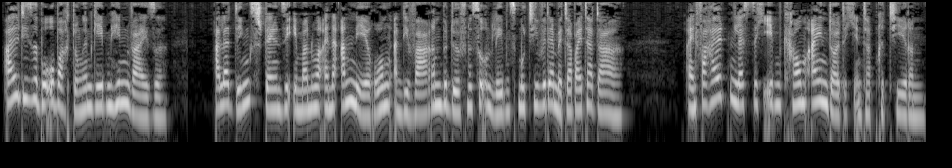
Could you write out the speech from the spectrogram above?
All diese Beobachtungen geben Hinweise. Allerdings stellen sie immer nur eine Annäherung an die wahren Bedürfnisse und Lebensmotive der Mitarbeiter dar. Ein Verhalten lässt sich eben kaum eindeutig interpretieren.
